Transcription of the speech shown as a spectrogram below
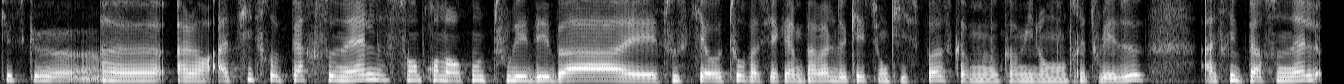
Qu'est-ce que euh, Alors, à titre personnel, sans prendre en compte tous les débats et tout ce qu'il y a autour, parce qu'il y a quand même pas mal de questions qui se posent, comme comme ils l'ont montré tous les deux. À titre personnel,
